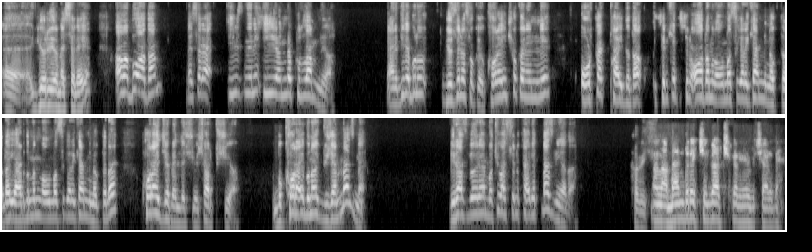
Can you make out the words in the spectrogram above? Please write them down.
e, görüyor meseleyi. Ama bu adam mesela iznini iyi yönde kullanmıyor. Yani bir de bunu gözüne sokuyor. Koray'ın çok önemli ortak payda da şirket için o adamın olması gereken bir noktada, yardımının olması gereken bir noktada Koray cebelleşiyor, çarpışıyor. Bu Koray buna gücenmez mi? Biraz böyle motivasyonu kaybetmez mi ya da? Tabii ki. Valla ben direkt çılgar çıkarıyorum içeride.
